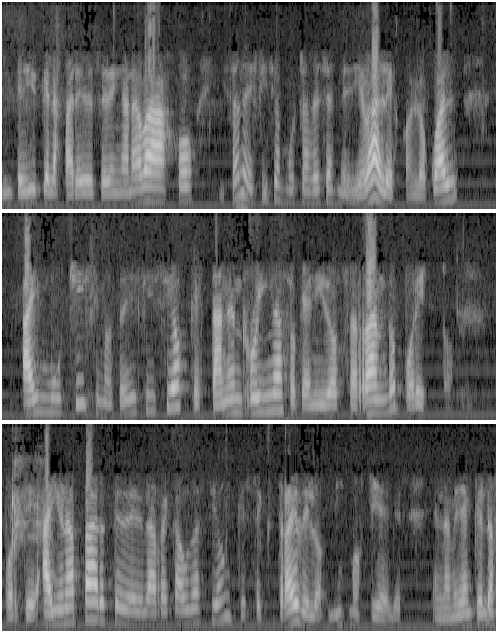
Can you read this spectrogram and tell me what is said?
impedir que las paredes se vengan abajo y son edificios muchas veces medievales, con lo cual hay muchísimos edificios que están en ruinas o que han ido cerrando por esto, porque hay una parte de la recaudación que se extrae de los mismos fieles. En la medida en que la,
